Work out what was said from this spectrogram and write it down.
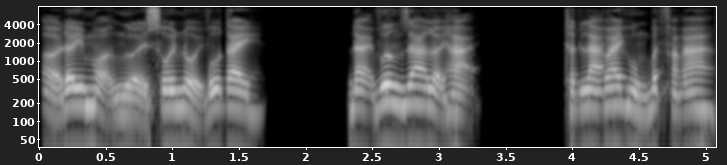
ở đây mọi người sôi nổi vỗ tay. Đại vương gia lợi hại. Thật là oai hùng bất phàm A.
